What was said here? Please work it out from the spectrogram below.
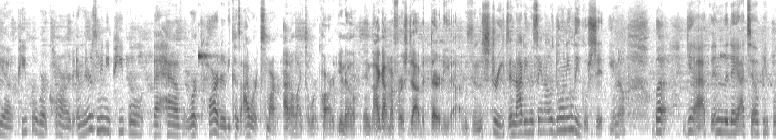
Yeah, people work hard, and there's many people that have worked harder because I work smart. I don't like to work hard, you know. And I got my first job at 30. I was in the streets, and not even saying I was doing illegal shit, you know. But yeah, at the end of the day, I tell people,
